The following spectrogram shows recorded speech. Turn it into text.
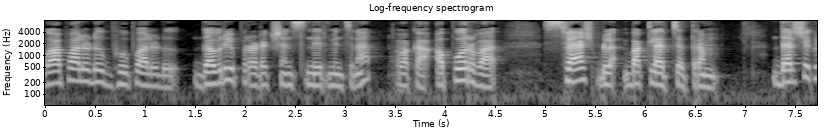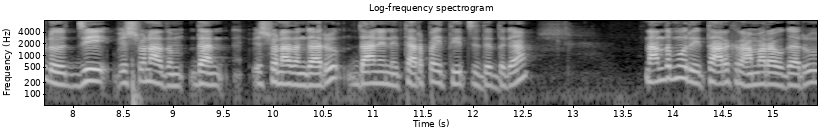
గోపాలుడు భూపాలుడు గౌరీ ప్రొడక్షన్స్ నిర్మించిన ఒక అపూర్వ స్వాష్ బ్ల బక్లర్ చిత్రం. దర్శకుడు జి. విశ్వనాథం దా విశ్వనాథం గారు దానిని తెరపై తీర్చిదిద్దగా నందమూరి తారక రామారావు గారు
